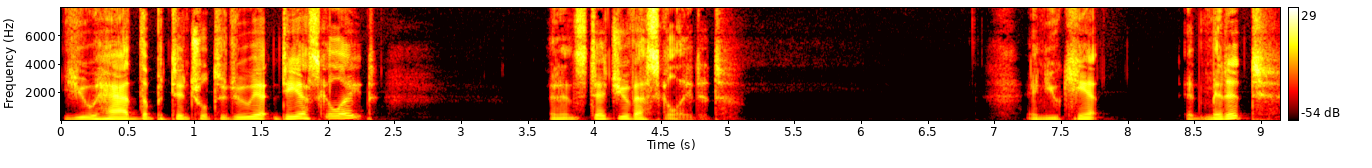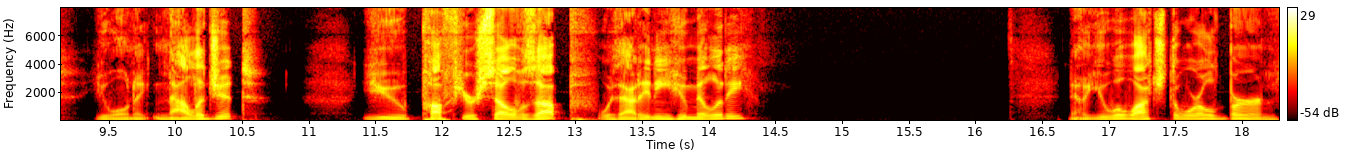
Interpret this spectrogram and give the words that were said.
you had the potential to de escalate, and instead you've escalated. And you can't admit it, you won't acknowledge it, you puff yourselves up without any humility. Now you will watch the world burn.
